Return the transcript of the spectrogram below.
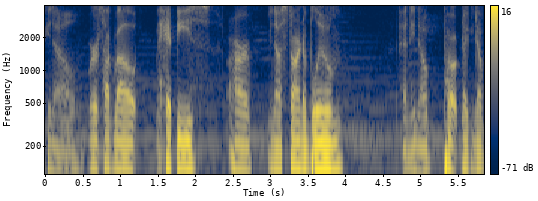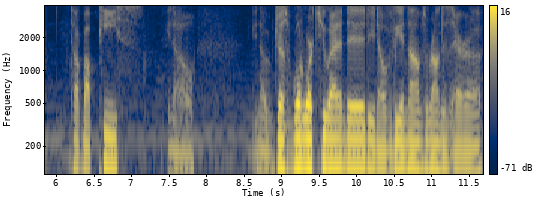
you know, we're talking about hippies are, you know, starting to bloom and, you know, pro, like, you know, talk about peace, you know, you know, just World War II ended, you know, Vietnam's around this era.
